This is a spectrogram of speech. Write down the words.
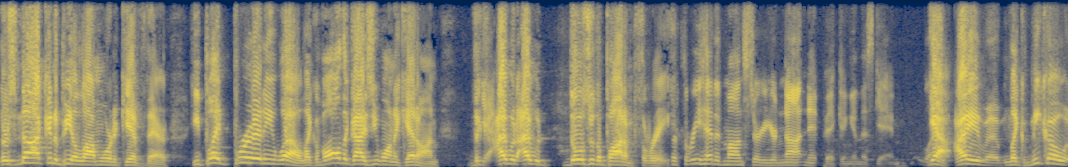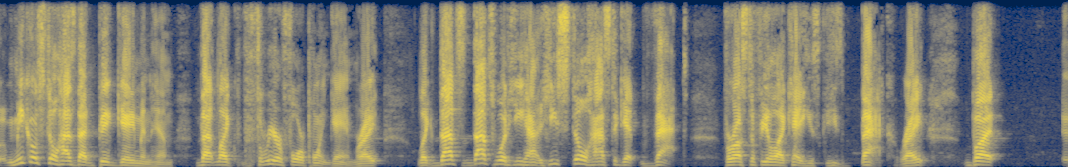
there's not going to be a lot more to give there. He played pretty well. Like of all the guys you want to get on, the I would I would those are the bottom three. the three-headed monster, you're not nitpicking in this game. Like, Yeah, I like Mikko. Mikko still has that big game in him, that like three or four point game, right? Like that's that's what he has. He still has to get that for us to feel like, hey, he's he's back, right? But uh,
